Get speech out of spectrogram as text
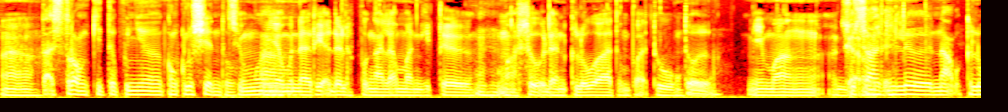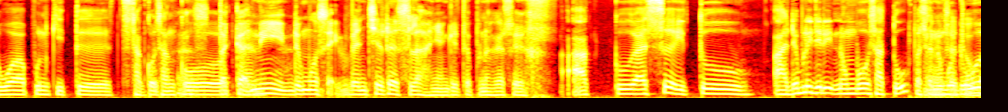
ha. Tak strong kita punya conclusion tu Cuma Ah, yang menarik adalah pengalaman kita Mhm. Masuk dan keluar tempat tu Betul Memang agak Susah orang gila Nak keluar pun kita Sangkut-sangkut Setakat kan. ni The most adventurous lah Yang kita pernah rasa Aku rasa itu Ah, dia boleh jadi nombor satu Pasal Nombor nombor satu. dua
